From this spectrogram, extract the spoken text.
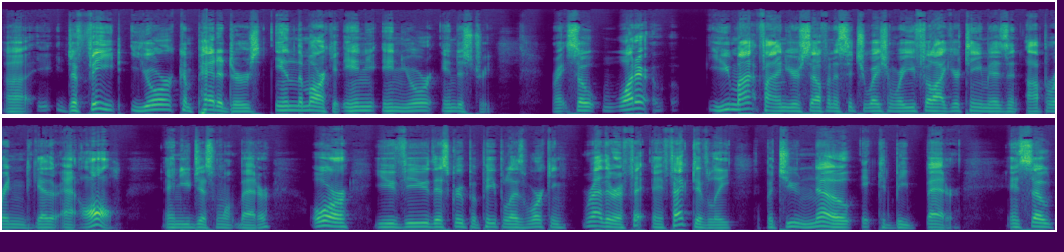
uh, defeat your competitors in the market in in your industry, right? So what are, you might find yourself in a situation where you feel like your team isn't operating together at all, and you just want better, or you view this group of people as working rather eff- effectively, but you know it could be better. And so,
